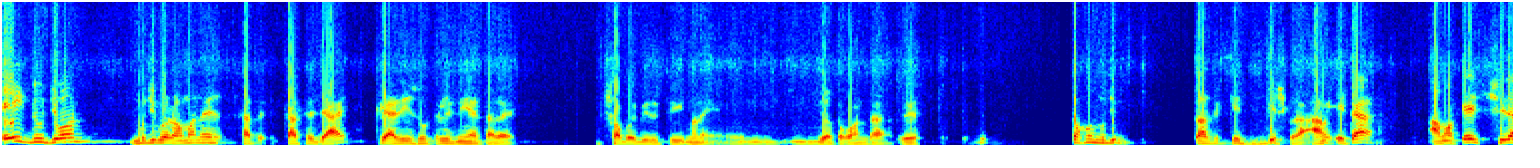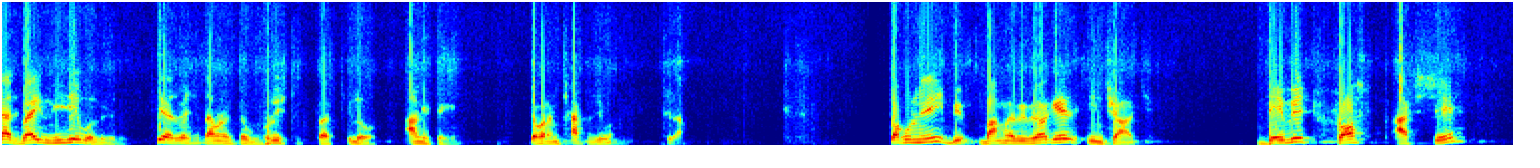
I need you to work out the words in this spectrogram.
এই দুজন মুজিবুর রহমানের সাথে, কাছে যায় ক্যারিজ হোটেলে নিয়ে তারা সবাই বিরতি মানে যত ঘণ্টা রেস্ট তখন মুজিব তাদেরকে জিজ্ঞেস করা, আমি, এটা আমাকে সিরাজ ভাই নিজে বলে দিল সিরাজ ভাইয়ের সাথে আমার একটা ঘনিষ্ঠতা ছিল আগে থেকে, যখন আমি ছাত্র জীবন ছিলাম। তখন উনি বাংলা বিভাগের ইনচার্জ ডেভিড ফ্রস্ট আসছে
